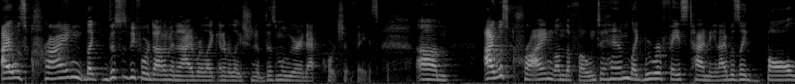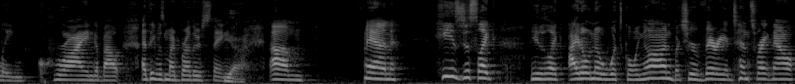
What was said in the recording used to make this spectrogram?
I was crying like this was before Donovan and I were like in a relationship. This is when we were in that courtship phase. Um I was crying on the phone to him. Like we were FaceTiming and I was like bawling, crying about I think it was my brother's thing. Yeah. Um, and he's just like, he's like, I don't know what's going on, but you're very intense right now.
